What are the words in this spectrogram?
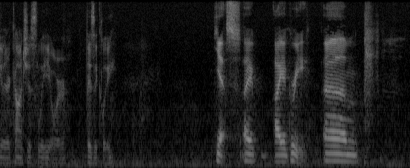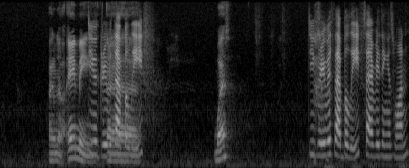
either consciously or physically. yes, I I agree. Um, I don't know, Amy. Do you agree with that uh, belief? What? Do you agree with that belief that everything is one?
